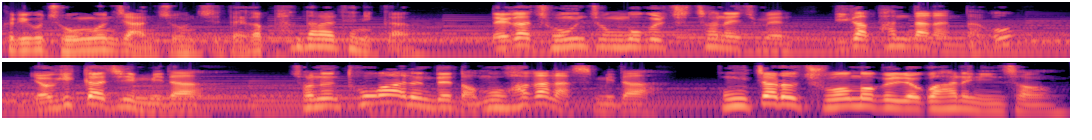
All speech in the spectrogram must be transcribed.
그리고 좋은 건지 안 좋은지 내가 판단할 테니까. 내가 좋은 종목을 추천해주면 네가 판단한다고? 여기까지입니다. 저는 통화하는데 너무 화가 났습니다. 공짜로 주워 먹으려고 하는 인성,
